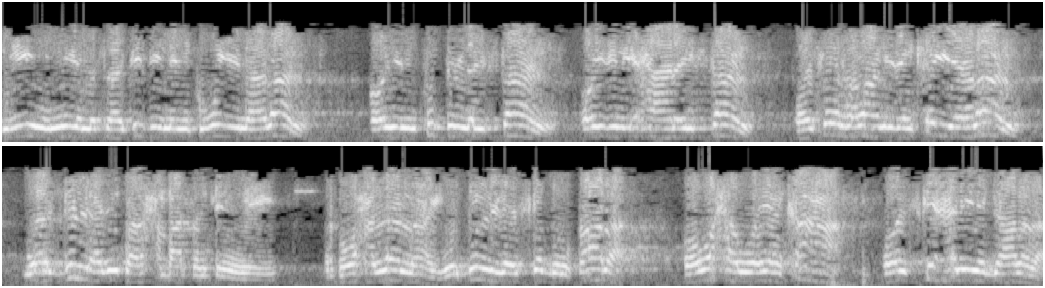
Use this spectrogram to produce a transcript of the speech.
guryihiinni iyo masaajidiinna idinkugu yimaadaan oo idinku dullaystaan oo idin ixaanaystaan oo isay rabaan idinka yeelaan waa dulli adinku aad xambaarsanteen weeye. Marka waxaan leenahay war dulliga iska dulqaada oo waxa weeyaan kaca oo iska celiya gaalada.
